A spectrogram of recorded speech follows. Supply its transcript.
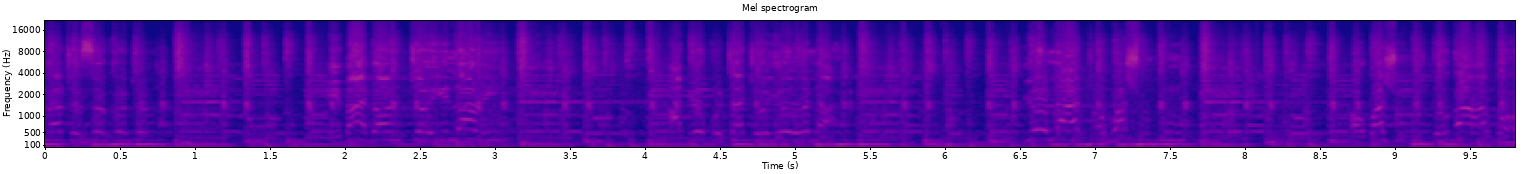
Kaduna to Sokoto, Ibadan to Ilorin, Abeokuta to Yola, Yola to Ọ̀wáṣùkú, Ọ̀wáṣùkú to Abo,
